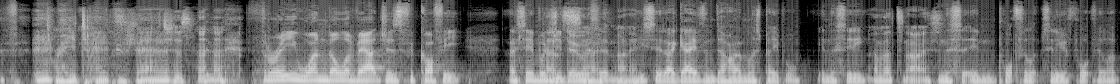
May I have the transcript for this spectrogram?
Three dollars vouchers. three one dollar vouchers for coffee. I said, "What did you That's do with so them?" funny. He said, "I gave them to homeless people in the city." oh, that's nice. in the ci- in Port Phillip, city of Port Phillip,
